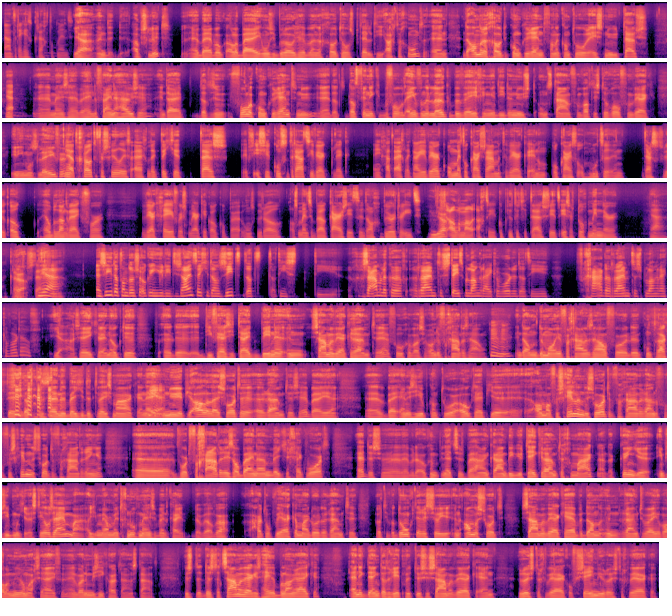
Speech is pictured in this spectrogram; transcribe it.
aantrekkingskracht op mensen. Ja, en absoluut. En wij hebben ook allebei, onze bureaus hebben een grote hospitality achtergrond. En de andere grote concurrent van de kantoren is nu thuis. Eh, mensen hebben hele fijne huizen. En daar, heb- dat is een volle concurrent nu. Hè. Dat, dat vind ik bijvoorbeeld een van de leuke bewegingen die er nu st- ontstaan. Van wat is de rol van werk in iemands leven? Ja, het grote verschil is eigenlijk dat je thuis is, je concentratiewerkplek. En je gaat eigenlijk naar je werk om met elkaar samen te werken en om elkaar te ontmoeten. En daar is natuurlijk ook heel belangrijk voor werkgevers, merk ik ook op bij ons bureau. Als mensen bij elkaar zitten, dan gebeurt er iets. Als Ja. je allemaal achter je computertje thuis zit, is er toch minder ja. Ja. En zie je dat dan dus ook in jullie designs? Dat je dan ziet dat, dat die, die gezamenlijke ruimtes steeds belangrijker worden? Dat die vergaderruimtes belangrijker worden? Of? Ja, zeker. En ook de, eh, de diversiteit binnen een samenwerkruimte. Hè. Vroeger was er gewoon de vergaderzaal. Mhm. En dan de mooie vergaderzaal voor de contracten. Dat, dat zijn een beetje de twee smaken. Nee, Ja. Nu heb je allerlei soorten eh, ruimtes. Hè. Bij, eh, bij energie op kantoor ook. Daar heb je eh, allemaal verschillende soorten vergaderruimte voor verschillende soorten vergaderingen. Eh, het woord vergaderen is al bijna een beetje een gek woord. Dus we hebben daar ook, een, net zoals bij HNK, een bibliotheekruimte gemaakt. Nou, daar kun je, in principe moet je daar stil zijn. Maar als je met genoeg mensen bent, kan je er wel weer hard op werken. Maar door de ruimte, doordat die wat donkerder is, zul je een ander soort samenwerken hebben dan een ruimte waar je op alle muren mag schrijven en waar de muziek hard aan staat. Dus, dus dat samenwerken is hele belangrijke. En ik denk dat ritme tussen samenwerken en rustig werken of semi-rustig werken,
